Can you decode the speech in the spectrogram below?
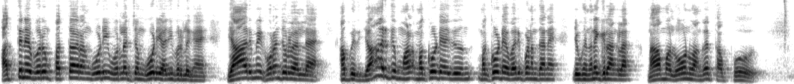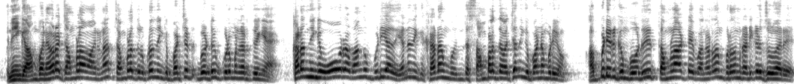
அத்தனை பேரும் பத்தாயிரம் கோடி ஒரு லட்சம் கோடி அதிபர்களுங்க. யாருமே குறைஞ்சவர்கள் அல்ல. அப்போ இது யாருக்கு ம மக்களுடைய இது வந்து- மக்களுடைய வரி பணம் தானே? இவங்க நினைக்கிறாங்களா? நாம லோன் வாங்க தப்பு. நீங்கள் ஐம்பதாயிரம் சம்பளம் வாங்கினா சம்பளத்தில் கூட நீங்கள் பட்ஜெட் போட்டு குடும்பம் நடத்துவீங்க. கடன் நீங்கள் ஓவராக வாங்க முடியாது. ஏன்னா நீங்கள் கடன் இந்த சம்பளத்தை வச்சா நீங்கள் பண்ண முடியும். அப்படி இருக்கும்போது தமிழ்நாட்டை அதனால தான் பிரதமர் அடிக்கடி சொல்லுவார்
